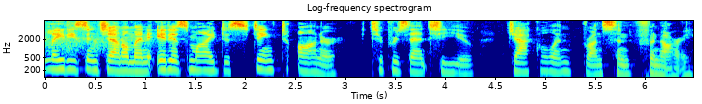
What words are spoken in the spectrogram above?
Ladies and gentlemen, it is my distinct honor to present to you Jacqueline Brunson Furnari.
